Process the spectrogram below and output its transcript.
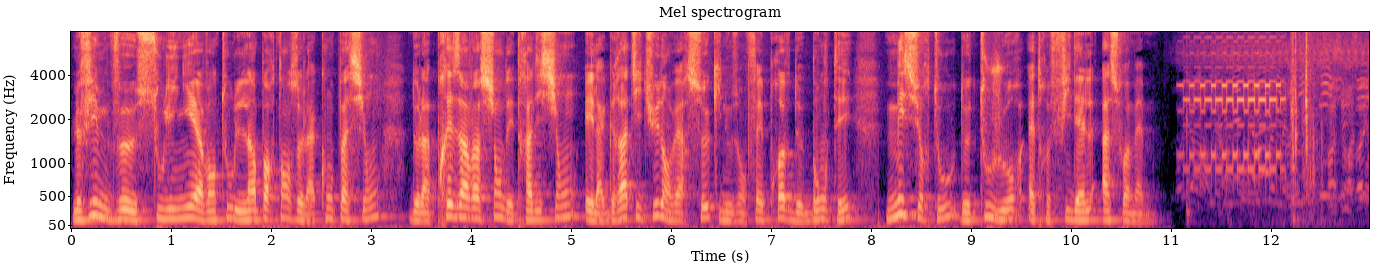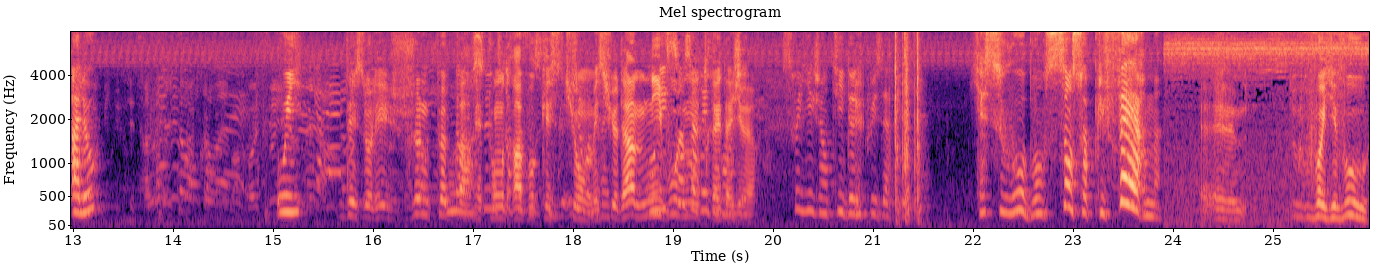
Le film veut souligner avant tout l'importance de la compassion, de la préservation des traditions et la gratitude envers ceux qui nous ont fait preuve de bonté, mais surtout de toujours être fidèle à soi-même. Allô Oui. Désolé, je ne peux pas répondre à vos questions, messieurs, dames, ni vous le montrer d'ailleurs. Soyez gentil de ne plus appeler. Yasuo, bon sang, sois plus ferme euh, Voyez-vous,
